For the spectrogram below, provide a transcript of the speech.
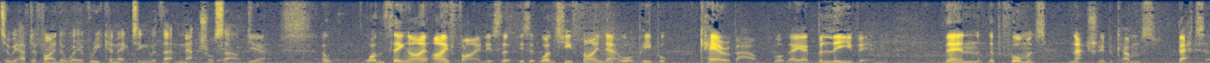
so we have to find a way of reconnecting with that natural sound. Yeah. Uh, one thing I, I find is that is that once you find out what people care about, what they believe in, then the performance naturally becomes better.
